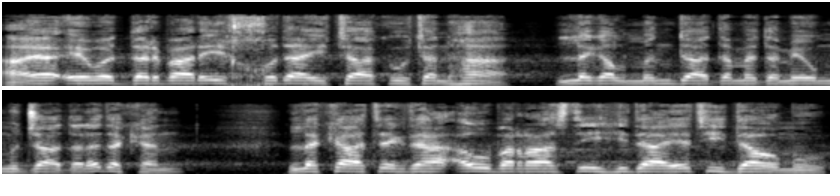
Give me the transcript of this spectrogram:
ئایا ئێوە دەربارەی خدای لەگەڵ مندا دەمەدەمێ و مجادلە دەکەن لە کاتێکدا ئەو بەڕاستی هیدایەتی داوم و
